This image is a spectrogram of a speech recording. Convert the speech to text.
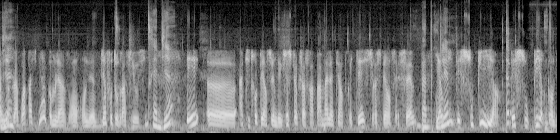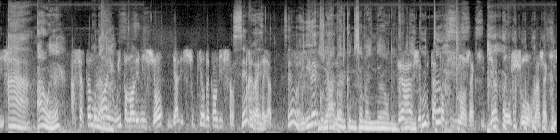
Ça veut bien. dire que la voix passe bien, comme là, on, on est bien photographié aussi. Très bien. Et euh, à titre personnel, j'espère que ça sera pas mal interprété sur Espérance FM. Pas de Il y a problème. aussi tes soupirs, tes soupirs, Candice. Ah, Ah ouais À certains moments, et oui, pendant l'émission, il y a les soupirs de Candice. C'est Très vrai. agréable. C'est vrai. Il écoute Je alors. rappelle que nous sommes à une heure de Ah, grande J'écoute écoute. attentivement, Jackie. Bien le bonjour, ma Jackie.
